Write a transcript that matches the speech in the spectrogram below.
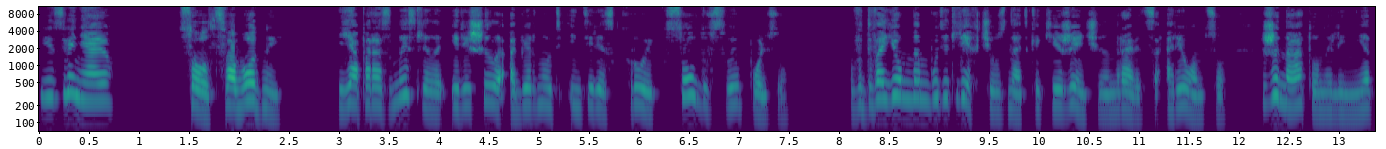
Извиняю. Солд свободный. Я поразмыслила и решила обернуть интерес Круи к Солду в свою пользу. Вдвоем нам будет легче узнать, какие женщины нравятся Орионцу, женат он или нет,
